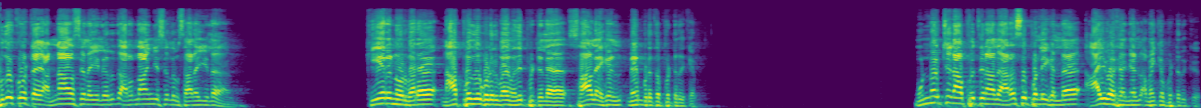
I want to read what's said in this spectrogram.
புதுக்கோட்டை அண்ணா சிலையிலிருந்து அறந்தாங்கி செல்லும் சாலையில் கீரனூர் வர நாற்பது கோடி ரூபாய் மதிப்பீட்டில் சாலைகள் மேம்படுத்தப்பட்டிருக்கு. முன்னூற்றி நாற்பத்தி நாலு அரசு பள்ளிகளில் ஆய்வகங்கள் அமைக்கப்பட்டிருக்கு.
